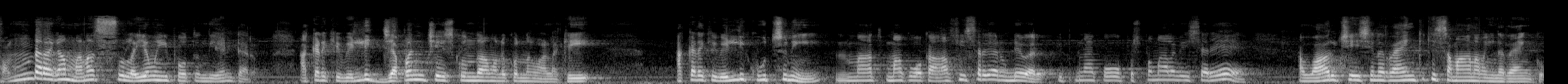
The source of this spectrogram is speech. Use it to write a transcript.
తొందరగా మనస్సు లయమైపోతుంది అంటారు. అక్కడికి వెళ్ళి జపం చేసుకుందాం అనుకున్న వాళ్ళకి అక్కడికి వెళ్ళి కూర్చుని మా మాకు ఒక ఆఫీసర్ గారు ఉండేవారు. ఇప్పుడు నాకు పుష్పమాల వేశారే వారు చేసిన ర్యాంక్కి సమానమైన ర్యాంకు.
